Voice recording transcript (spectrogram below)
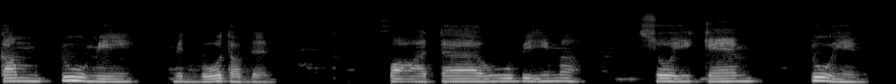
come to me with both of them. Fa'atahu bihima. So he came to him.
